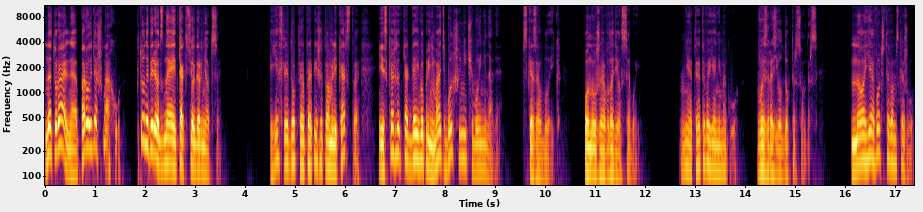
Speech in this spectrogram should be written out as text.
Натурально, порой до шмаху. Кто наперед знает, как все обернется? Если доктор пропишет вам лекарство и скажет, когда его принимать, больше ничего и не надо, — сказал Блейк. Он уже овладел собой. «Нет, этого я не могу», — возразил доктор Сондерс. «Но я вот что вам скажу.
